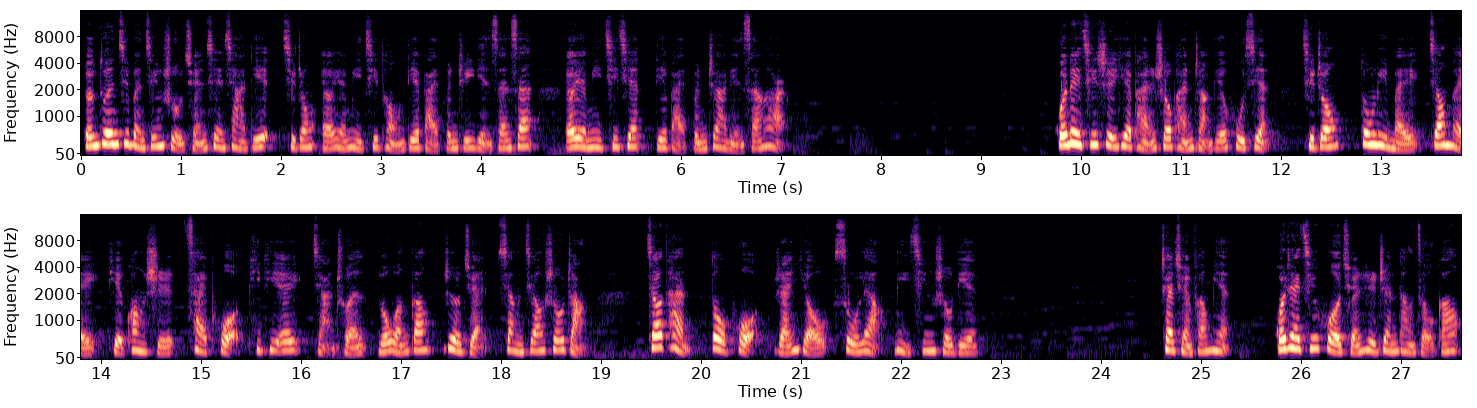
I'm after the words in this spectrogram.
伦敦基本金属全线下跌，其中 LME 七铜跌百分之一点三三，LME 七千跌百分之二点三二。国内期市夜盘收盘涨跌互现，其中动力煤、焦煤、铁矿石、菜粕、PTA、甲醇、螺纹钢、热卷、橡胶收涨，焦炭、豆粕、燃油、塑料、沥青收跌。债券方面。国债期货全日震荡走高，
